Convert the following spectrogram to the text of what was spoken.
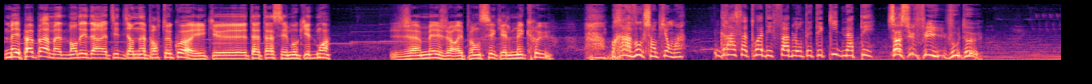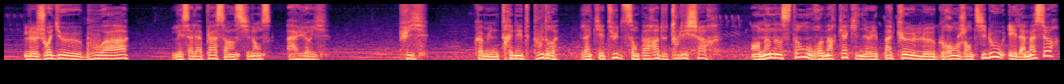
Mais papa m'a demandé d'arrêter de dire n'importe quoi et que Tata s'est moquée de moi. Jamais j'aurais pensé qu'elle m'ait cru. Ah, Bravo, champion, hein Grâce à toi, des fables ont été kidnappées. Ça suffit, vous deux Le joyeux brouhaha laissa la place à un silence ahuri. Puis, comme une traînée de poudre, l'inquiétude s'empara de tous les chars. En un instant, on remarqua qu'il n'y avait pas que le grand gentilou et la masseur,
